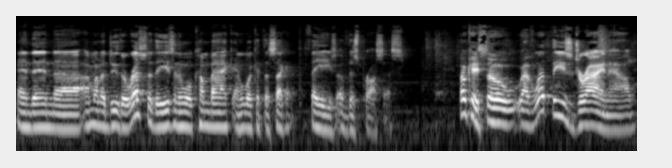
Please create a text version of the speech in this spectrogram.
And then uh, I'm gonna do the rest of these and then we'll come back and look at the second phase of this process. Okay, so I've let these dry now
